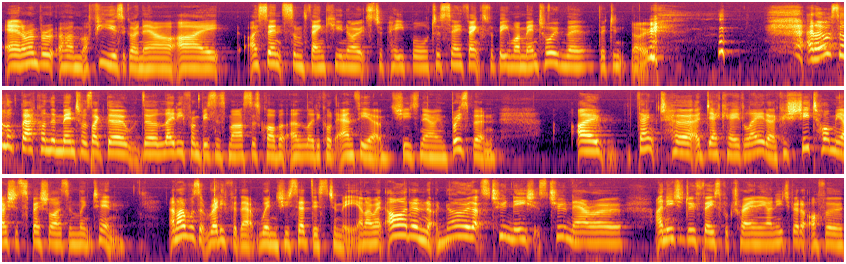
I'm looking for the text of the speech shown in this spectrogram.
And I remember um, a few years ago now, I I sent some thank you notes to people to say thanks for being my mentor, even though they didn't know. and I also look back on the mentors, like the, the lady from Business Masters Club, a lady called Anthea. She's now in Brisbane. I thanked her a decade later because she told me I should specialize in LinkedIn. And I wasn't ready for that when she said this to me. And I went, oh, no, no, no, that's too niche. It's too narrow. I need to do Facebook training. I need to be able to offer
